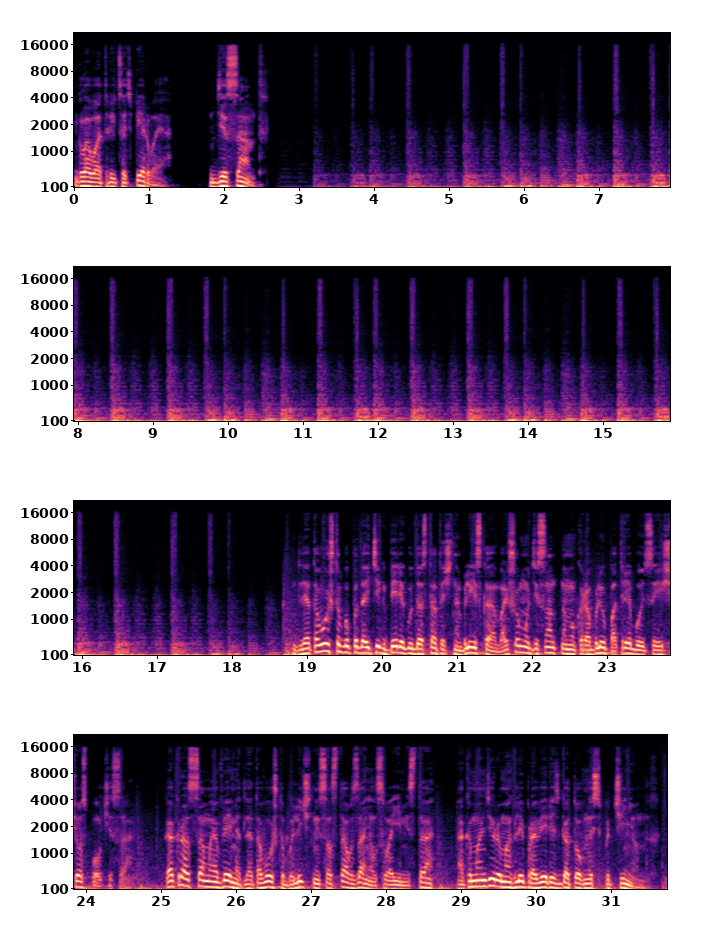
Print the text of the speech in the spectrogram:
Глава 31. Десант. Для того, чтобы подойти к берегу достаточно близко, большому десантному кораблю потребуется еще с полчаса. Как раз самое время для того, чтобы личный состав занял свои места, а командиры могли проверить готовность подчиненных.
